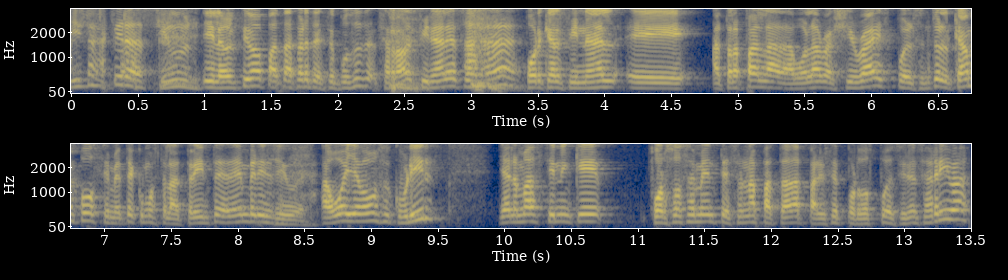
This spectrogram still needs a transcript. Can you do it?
Desesperación. Y la última patada, espérate, se puso cerrado al final eso. Ajá. Porque al final eh, atrapa la, la bola Rashid Rice por el centro del campo, se mete como hasta la 30 de Denver y dice, Sí, güey. ah, güey, ya vamos a cubrir. Ya nomás tienen que forzosamente hacer una patada para irse por dos posiciones arriba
